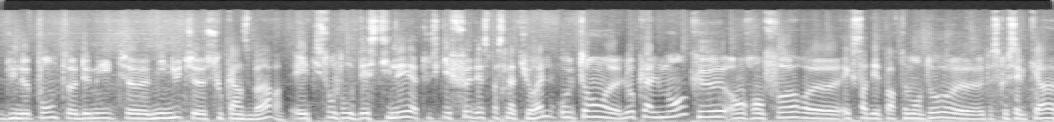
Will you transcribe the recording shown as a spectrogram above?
d'une pompe de minutes, euh, minutes sous 15 bars et qui sont donc destinés à tout ce qui est feu d'espace naturel, autant euh, localement que en renfort extra-départementaux, parce que c'est le cas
